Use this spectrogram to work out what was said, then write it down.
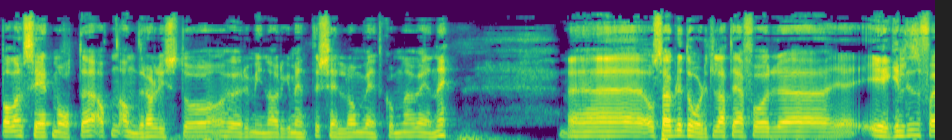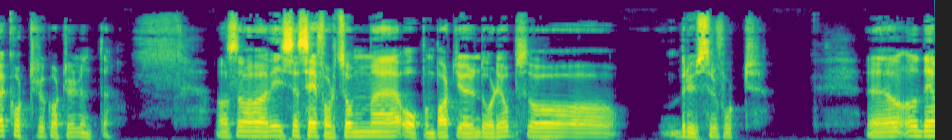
balansert måte at den andre har lyst til å høre mine argumenter, selv om vedkommende er uenig. Eh, og så har jeg blitt dårlig til at jeg får eh, Egentlig så får jeg kortere og kortere lunte. Altså hvis jeg ser folk som eh, åpenbart gjør en dårlig jobb, så bruser det fort. Eh, og det,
